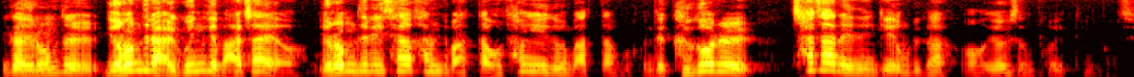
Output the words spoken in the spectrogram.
그러니까 여러분들 여러분들이 알고 있는 게 맞아요. 여러분들이 생각하는 게 맞다고 평행 이동이 맞다고. 근데 그거를 찾아내는 게 우리가 어, 여기서 포인트인 거지.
